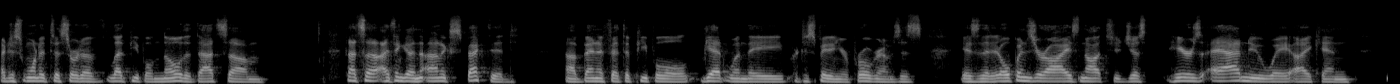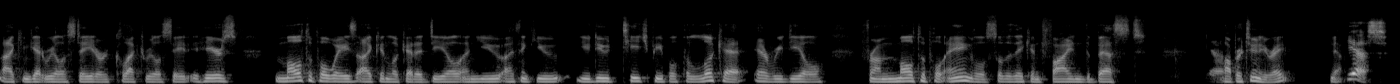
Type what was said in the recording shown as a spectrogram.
I just wanted to sort of let people know that that's um, that's a, I think an unexpected uh, benefit that people get when they participate in your programs is is that it opens your eyes not to just here's a new way I can I can get real estate or collect real estate. Here's multiple ways I can look at a deal, and you I think you you do teach people to look at every deal from multiple angles so that they can find the best yeah. opportunity, right? Yeah. Yes,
